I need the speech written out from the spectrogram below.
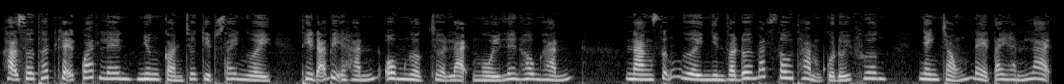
Hạ sơ thất khẽ quát lên nhưng còn chưa kịp xoay người thì đã bị hắn ôm ngược trở lại ngồi lên hông hắn. Nàng sững người nhìn vào đôi mắt sâu thẳm của đối phương, nhanh chóng để tay hắn lại.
